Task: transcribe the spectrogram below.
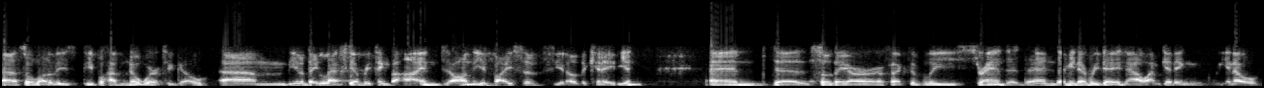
Uh, so a lot of these people have nowhere to go. Um, you know, they left everything behind on the advice of you know the Canadians and uh, so they are effectively stranded. And I mean, every day now I'm getting you know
